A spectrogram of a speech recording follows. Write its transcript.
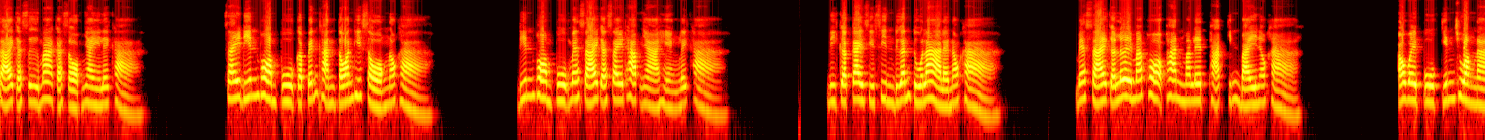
สายก็ซื้อมากระสอบใหญ่เลยค่ะ ใส่ดินพร้อมปลูกก็เป็นขั้นตอนที่สองเนาะค่ะ ดินพร้อมปลูกแม่สายก็ใส่ทับหญ้าแห้งเลยค่ะ นี่ก็ใกล้สิสิ้นเดือนตุลาแล้วเนาะค่ะ แม่สายก็เลยมาเพาะพันธุ์เมล็ดผักกินใบเนาะค่ะ เอาไว้ปลูกกินช่วงหน้า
